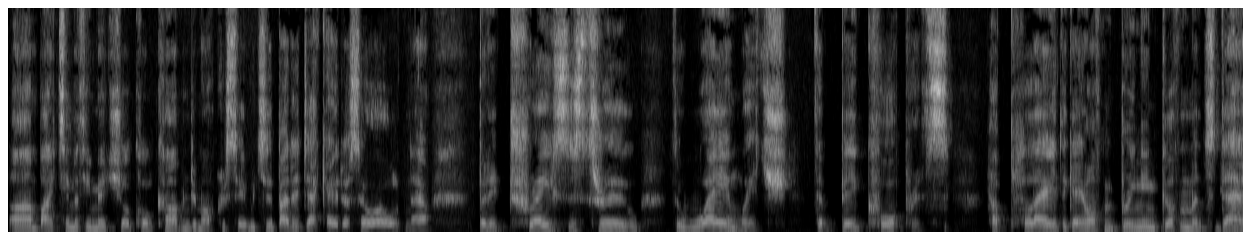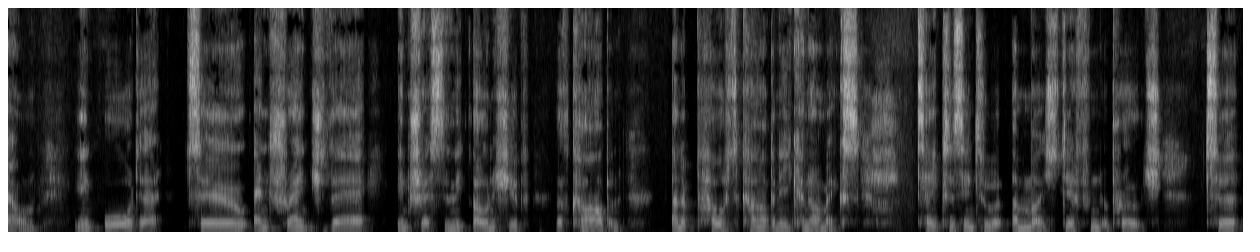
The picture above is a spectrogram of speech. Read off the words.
um, by Timothy Mitchell called Carbon Democracy, which is about a decade or so old now, but it traces through the way in which the big corporates have played the game, often bringing governments down in order to entrench their interest in the ownership of carbon and a post carbon economics takes us into a, a much different approach to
